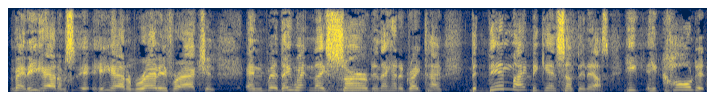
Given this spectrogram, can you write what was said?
Man, he had them, he had them ready for action. And they went and they served and they had a great time. But then might begin something else. He, he called it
